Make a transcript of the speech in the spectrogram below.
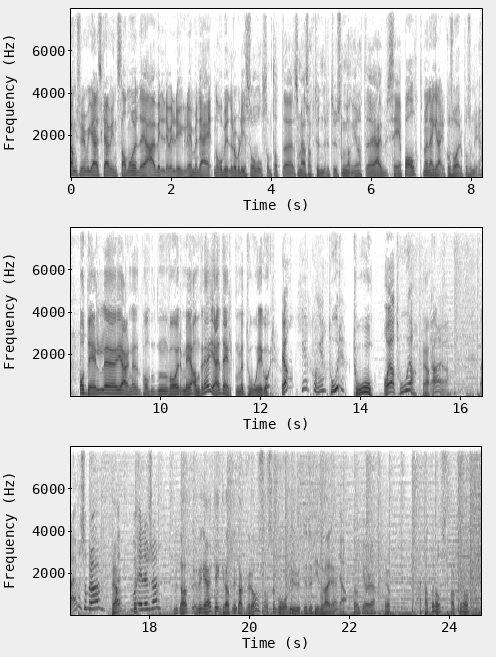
langkjøringer med Geir Skau Instaen vår. Det er veldig, veldig hyggelig. Men det er, nå begynner det å bli så voldsomt at, eh, som jeg har sagt 100 000 ganger, at eh, jeg ser på alt, men jeg greier ikke å svare på så mye. Og del eh, gjerne podden vår med andre. Jeg delte den med to i går. Ja, helt konge. Tor? To! Å ja, to, ja. Ja. ja. ja. Nei, men så bra. Ja. Hva ellers, da? Da, jeg tenker at vi takker for oss, og så går vi ut i det fine været. Ja, kan vi ikke gjøre det? Ja. Takk for oss. Takk for oss.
